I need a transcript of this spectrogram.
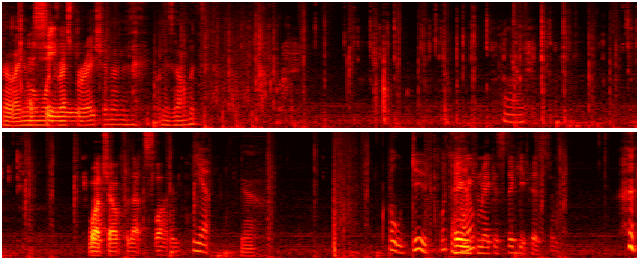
So anyone see- want respiration on his, on his helmet? Hang on. Watch out for that slime. Yeah. Yeah. Oh, dude, what the hell? Hey, we can make a sticky piston. Wait,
